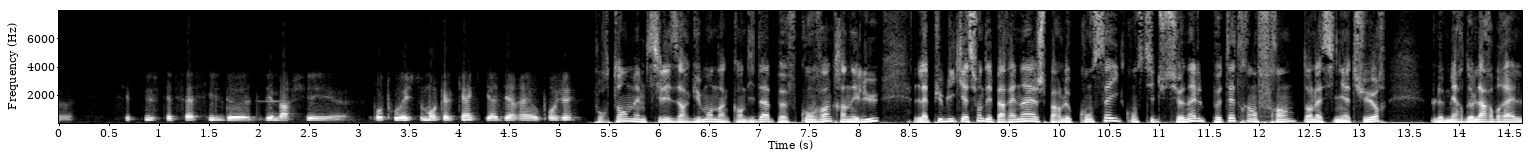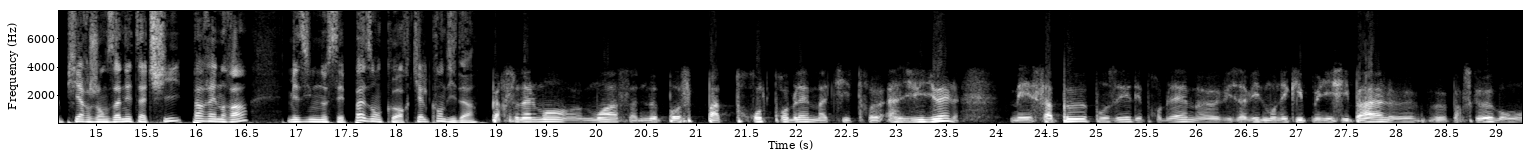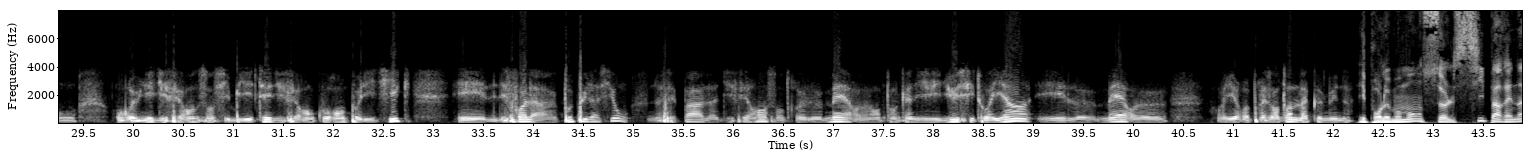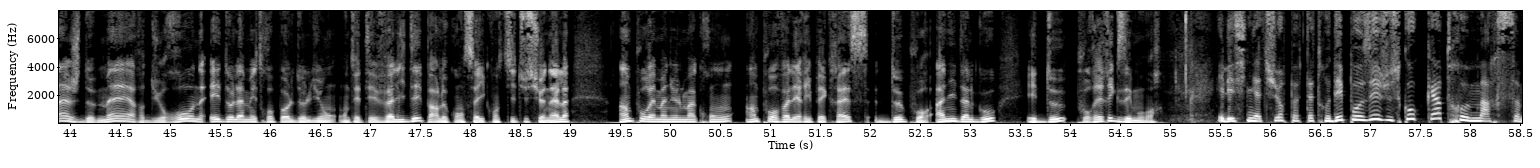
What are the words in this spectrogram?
c'est plus peut-être facile de, de démarcher pour trouver justement quelqu'un qui adhérait au projet. Pourtant, même si les arguments d'un candidat peuvent convaincre un élu, la publication des parrainages par le Conseil constitutionnel peut être un frein dans la signature. Le maire de l'Arbrel, Pierre-Jean Zanettacci, parrainera, mais il ne sait pas encore quel candidat. Personnellement, moi, ça ne me pose pas trop de problèmes à titre individuel mais ça peut poser des problèmes euh, vis-à-vis de mon équipe municipale euh, parce que bon, on, réunit différentes sensibilités, différents courants politiques et des fois la population ne fait pas la différence entre le maire en tant qu'individu citoyen et le maire euh, Et pour le moment, seuls six parrainages de maires du Rhône et de la métropole de Lyon ont été validés par le Conseil constitutionnel. Un pour Emmanuel Macron, un pour Valérie Pécresse, deux pour Anne Hidalgo et deux pour Éric Zemmour. Et les signatures peuvent être déposées jusqu'au 4 mars.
